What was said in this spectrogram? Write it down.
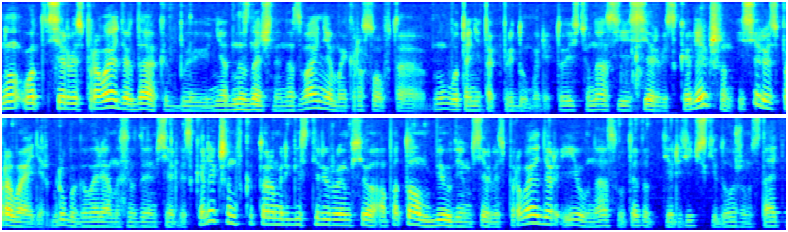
Ну, вот сервис-провайдер, да, как бы неоднозначное название Microsoft, ну, вот они так придумали. То есть у нас есть сервис collection и сервис-провайдер. Грубо говоря, мы создаем сервис collection, в котором регистрируем все, а потом билдим сервис-провайдер, и у нас вот этот теоретически должен стать,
